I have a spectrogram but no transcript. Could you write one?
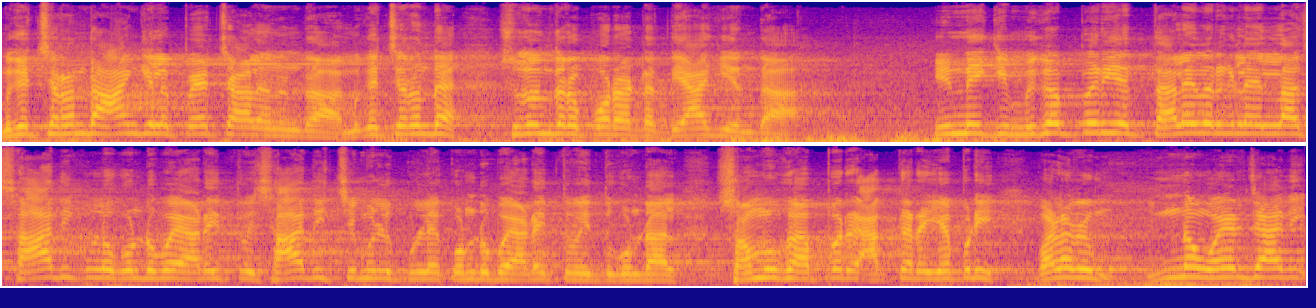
மிகச்சிறந்த ஆங்கில பேச்சாளன் என்றா? மிகச்சிறந்த சுதந்திர போராட்ட தியாகி என்றா? இன்னைக்கு மிகப்பெரிய தலைவர்களை எல்லாம் சாதிக்குள்ளே கொண்டு போய் அடைத்து வை- சாதி சிமிழுக்குள்ளே கொண்டு போய் அடைத்து வைத்து கொண்டால் சமூக அப்பர் அக்கறை எப்படி வளரும்? இன்னும் உயர் ஜாதி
